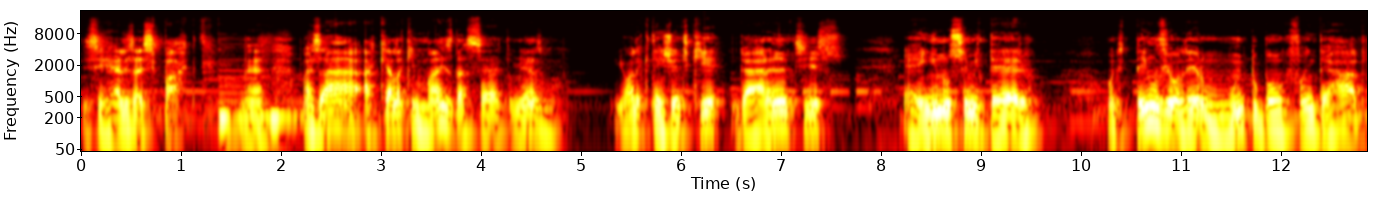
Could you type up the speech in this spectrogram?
de se realizar esse pacto, né? Mas a, aquela que mais dá certo mesmo, e olha que tem gente que garante isso, é ir no cemitério, onde tem um violeiro muito bom que foi enterrado.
